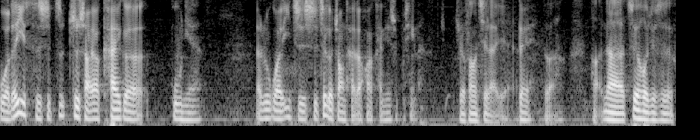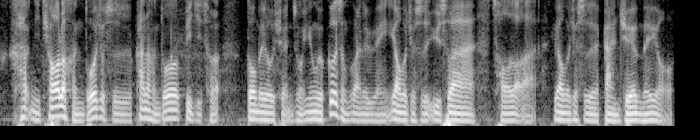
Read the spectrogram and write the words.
我的意思是至至少要开个五年。那如果一直是这个状态的话，肯定是不行的。就放弃了也，对对吧？好，那最后就是看你挑了很多，就是看了很多 B 级车都没有选中，因为各种各样的原因，要么就是预算超了，要么就是感觉没有，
